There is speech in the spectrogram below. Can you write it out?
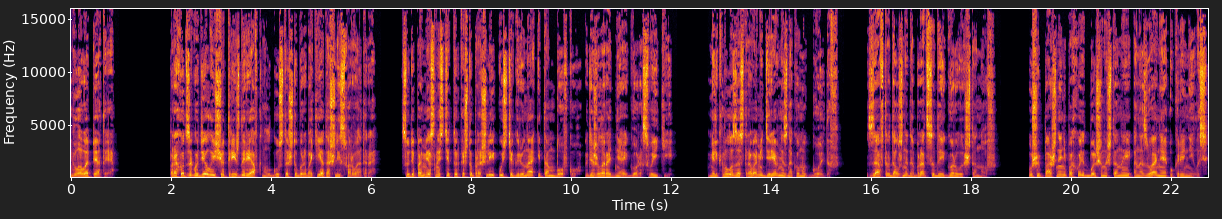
Глава пятая. Пароход загудел и еще трижды рявкнул, густо, чтобы рыбаки отошли с фарватера. Судя по местности, только что прошли устья Грюна и Тамбовку, где жила родня Егора, свояки. Мелькнула за островами деревня знакомых Гольдов. Завтра должны добраться до Егоровых штанов. Уж и пашня не походит больше на штаны, а название укоренилось.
